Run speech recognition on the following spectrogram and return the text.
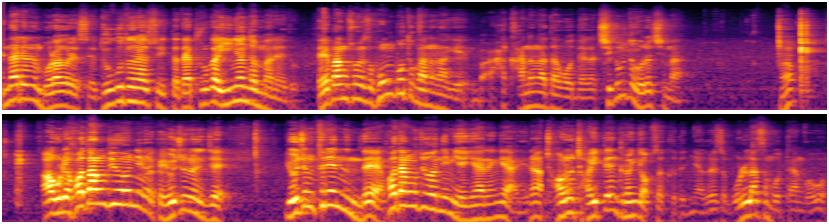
옛날에는 뭐라 그랬어요? 누구든 할 수 있다. 내가 불과 2년 전만 해도 내 방송에서 홍보도 가능하게 마- 가능하다고 내가 지금도 그렇지만 어? 아 우리 허당듀오님 그러니까 요즘은 이제 요즘 트렌드인데 허당듀오님 얘기하는 게 아니라 저는 저희 때는 그런 게 없었거든요. 그래서 몰라서 못한 거고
